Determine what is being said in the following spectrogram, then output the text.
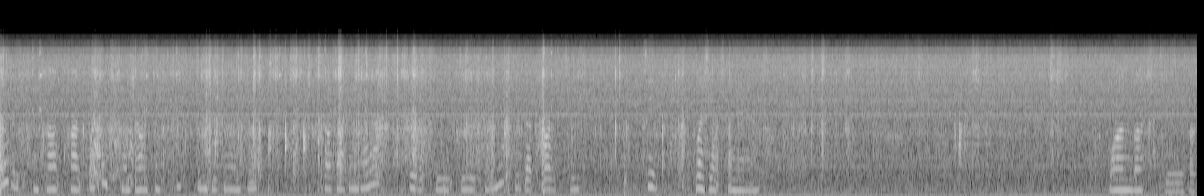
Everybody get some crunk crunk. Welcome to my Johnson. Thank you, Johnson. Stop talking to that. See see these comments. See the cars too. See, let's see how much money I have. One buck, two buck,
